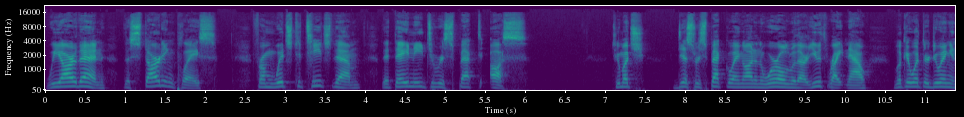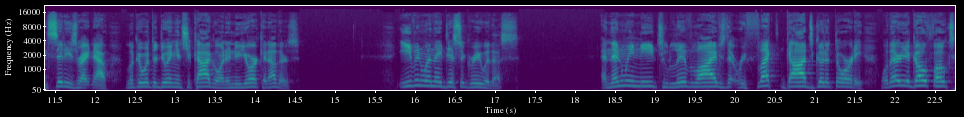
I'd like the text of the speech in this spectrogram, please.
We are then the starting place from which to teach them that they need to respect us. Too much disrespect going on in the world with our youth right now. Look at what they're doing in cities right now. Look at what they're doing in Chicago and in New York and others. Even when they disagree with us. And then we need to live lives that reflect God's good authority. Well, there you go, folks.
